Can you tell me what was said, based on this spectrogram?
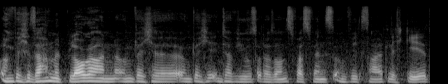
irgendwelche Sachen mit Bloggern, irgendwelche, irgendwelche Interviews oder sonst was, wenn es irgendwie zeitlich geht.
